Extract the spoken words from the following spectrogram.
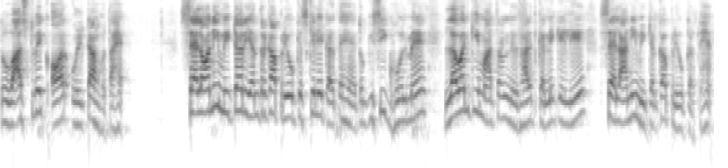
तो वास्तविक और उल्टा होता है। सैलोनी मीटर यंत्र का प्रयोग किसके लिए करते हैं? तो किसी घोल में लवण की मात्रा निर्धारित करने के लिए सैलानी मीटर का प्रयोग करते हैं।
